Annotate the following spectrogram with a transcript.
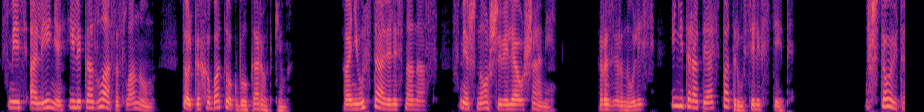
смесь оленя или козла со слоном, только хоботок был коротким. Они уставились на нас, смешно шевеля ушами. Развернулись и, не торопясь, потрусили в степь. «Что это?»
